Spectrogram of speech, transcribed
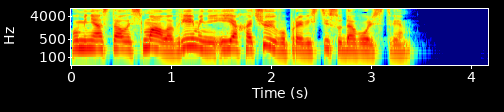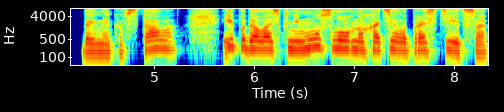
У меня осталось мало времени, и я хочу его провести с удовольствием». Дайнека встала и подалась к нему, словно хотела проститься,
